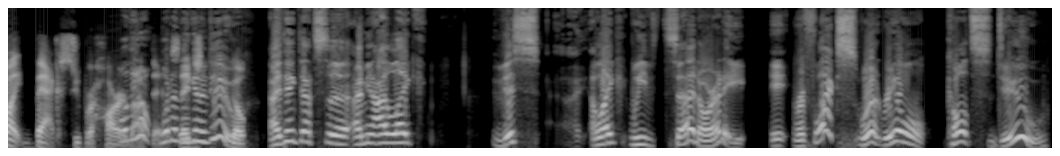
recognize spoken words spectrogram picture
fight back super hard Well, about this. what are they, just going to do? go- I think that's the. I mean, I like this. Like we've said already, it reflects what real cults do.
